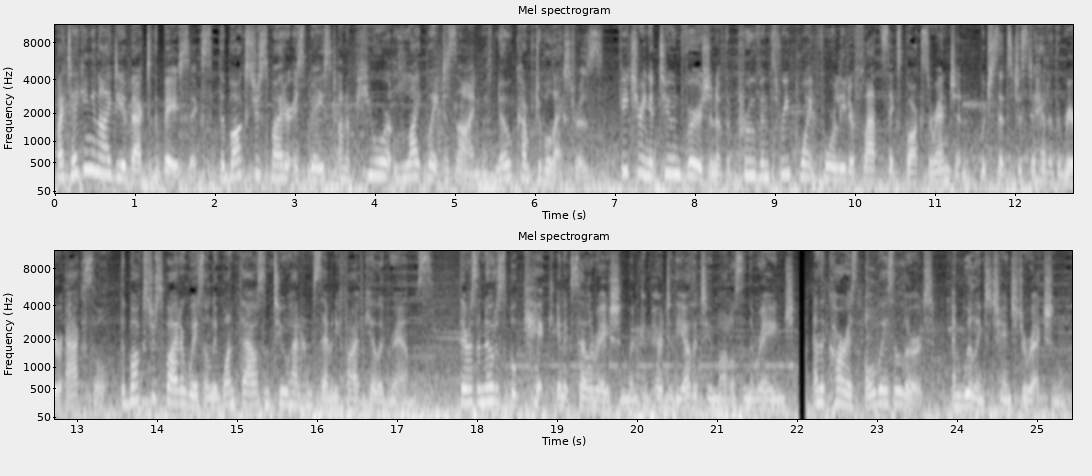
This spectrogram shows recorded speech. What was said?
By taking an idea back to the basics, the Boxster Spider is based on a pure, lightweight design with no comfortable extras. Featuring a tuned version of the proven 3.4-liter flat-six Boxer engine, which sits just ahead of the rear axle, the Boxster Spider weighs only 1,275 kilograms. There is a noticeable kick in acceleration when compared to the other two models in the range, and the car is always alert and willing to change direction.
